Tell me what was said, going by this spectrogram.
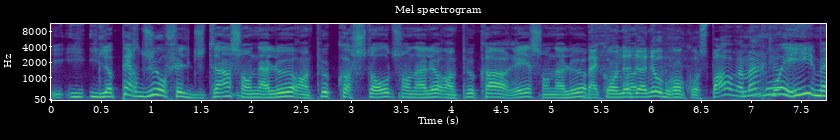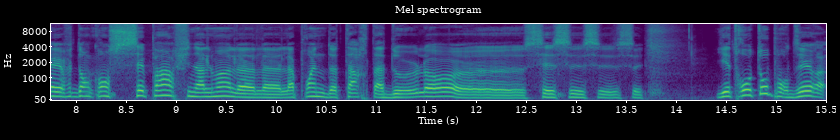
il, il a perdu au fil du temps son allure un peu costaude, son allure un peu carrée, son allure. Ben, qu'on a Ah. donné au Bronco Sport, remarque. là? oui, mais donc on sépare finalement la, la- la pointe de tarte à deux là. Euh, c'est c'est c'est il est trop tôt pour dire,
